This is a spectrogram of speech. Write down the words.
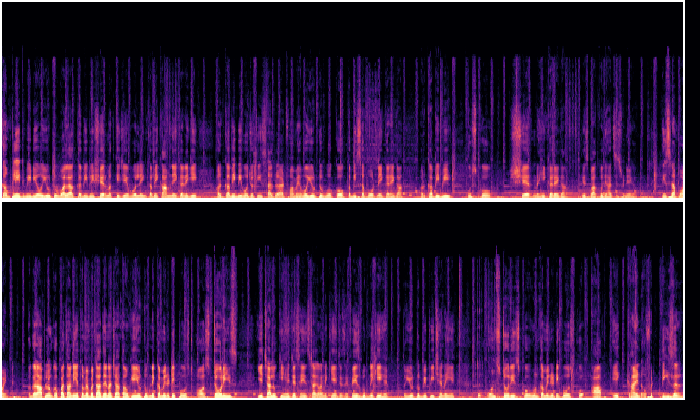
कंप्लीट वीडियो यूट्यूब वाला कभी भी शेयर मत कीजिए। वो लिंक कभी काम नहीं करेगी और कभी भी वो जो तीस साल प्लेटफॉर्म है, वो यूट्यूब को कभी सपोर्ट नहीं करेगा और कभी भी उसको शेयर नहीं करेगा। इस बात को ध्यान से सुनिएगा। तीसरा पॉइंट अगर आप लोगों को पता नहीं है तो मैं बता देना चाहता हूँ कि यूट्यूब ने कम्युनिटी पोस्ट और स्टोरीज़ ये चालू की हैं, जैसे इंस्टाग्राम ने की है, जैसे फेसबुक ने की है तो यूट्यूब भी पीछे नहीं है। तो उन स्टोरीज़ को, उन कम्युनिटी पोस्ट को आप एक काइंड ऑफ़ टीज़र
